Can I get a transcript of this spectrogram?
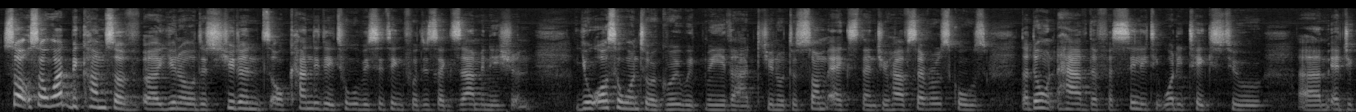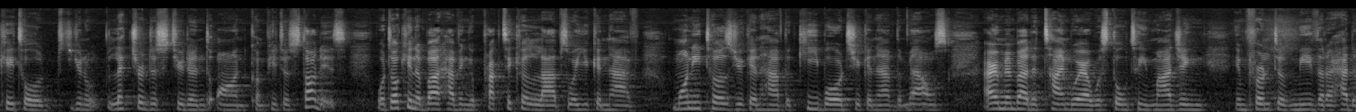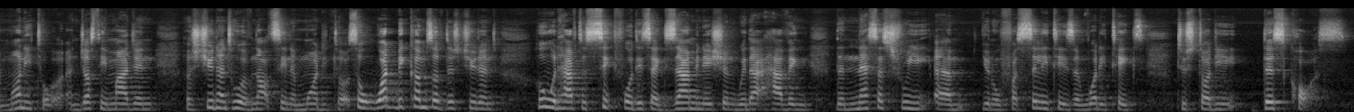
So, so what becomes of, uh, you know, the students or candidates who will be sitting for this examination? You also want to agree with me that, you know, to some extent you have several schools that don't have the facility, what it takes to um, educate or, you know, lecture the student on computer studies. We're talking about having a practical labs where you can have monitors, you can have the keyboards, you can have the mouse. I remember at a time where I was told to imagine in front of me that I had a monitor and just imagine a student who have not seen a monitor. So what becomes of the student who would have to sit for this examination without having the necessary um, you know, facilities and what it takes to study this course?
